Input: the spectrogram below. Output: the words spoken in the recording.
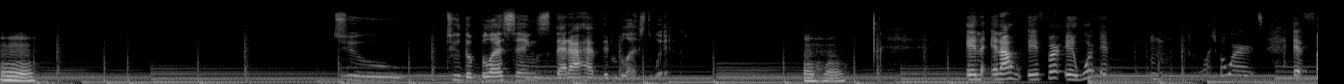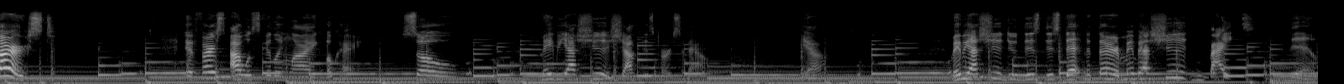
Mm. to to the blessings that I have been blessed with. Mm-hmm. And and I first it, mm, watch my words. At first, at first I was feeling like, okay, so maybe I should shout this person out. Yeah. Maybe I should do this, this, that, and the third. Maybe I should invite them.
